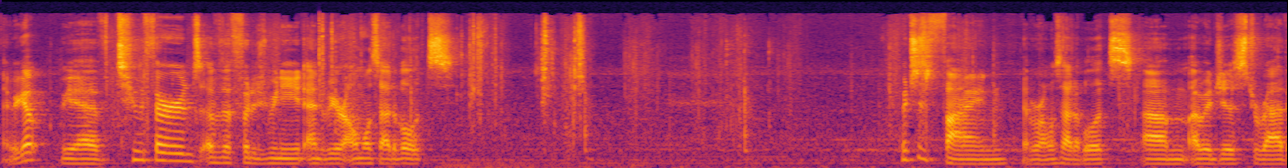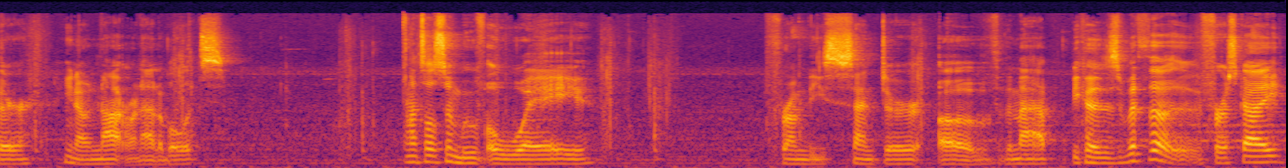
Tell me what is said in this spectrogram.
There we go. We have two thirds of the footage we need, and we are almost out of bullets. Which is fine that we're almost out of bullets. Um, I would just rather, you know, not run out of bullets. Let's also move away from the center of the map. Because with the first guy,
